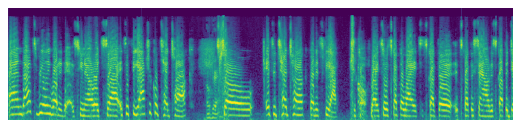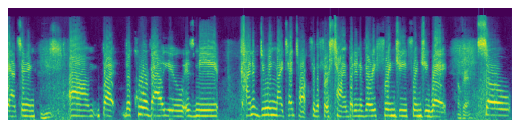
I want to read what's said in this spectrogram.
and that's really what it is. You know, it's uh, it's a theatrical TED talk. Okay. So it's a TED talk, but it's theatrical, right? So it's got the lights, it's got the it's got the sound, it's got the dancing, um, but the core value is me kind of doing my TED talk for the first time, but in a very fringy, fringy way. Okay. So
